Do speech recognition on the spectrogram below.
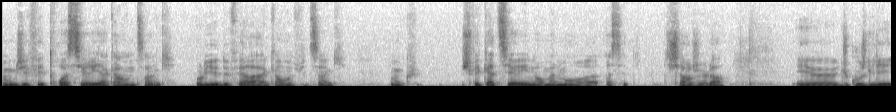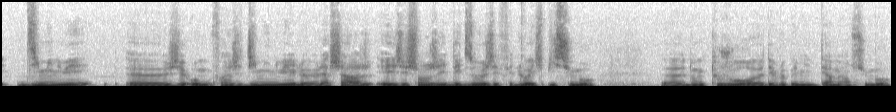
Donc j'ai fait 3 séries à 45 au lieu de faire à 48,5. Donc je fais 4 séries normalement à, cette charge-là. Et euh, du coup, je l'ai diminué. j'ai enfin, diminué la charge et j'ai changé d'exo. J'ai fait de l'OHP sumo. donc toujours développé militaire mais en sumo.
